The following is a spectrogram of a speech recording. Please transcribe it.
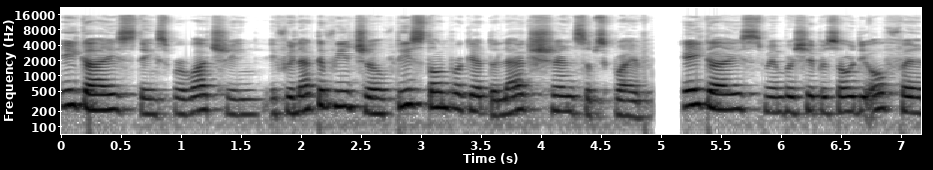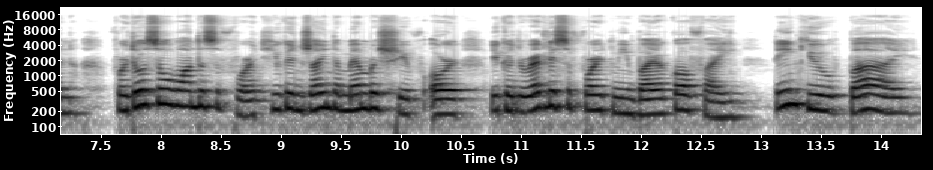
Hey guys, thanks for watching. If you like the video, please don't forget to like, share, and subscribe. Hey guys, membership is already open. For those who want to support, you can join the membership or you can directly support me via Ko-Fi. Thank you. Bye.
